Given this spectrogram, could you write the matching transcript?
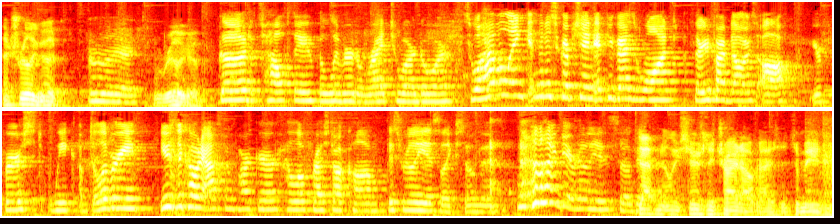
That's really good. Really good. Really good. Good, it's healthy, delivered right to our door. So we'll have a link in the description if you guys want $35 off your first week of delivery. Use the code AspynParker, HelloFresh.com. This really is like so good. like it really is so good. Definitely, seriously try it out guys. It's amazing.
